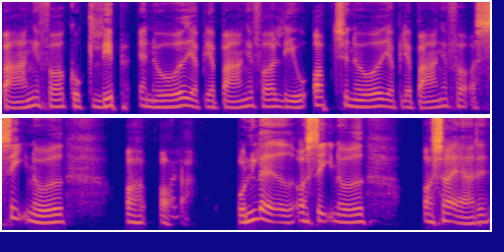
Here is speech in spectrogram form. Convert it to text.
bange for at gå glip af noget. Jeg bliver bange for at leve op til noget. Jeg bliver bange for at se noget, og, eller undlade at se noget. Og så er det,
